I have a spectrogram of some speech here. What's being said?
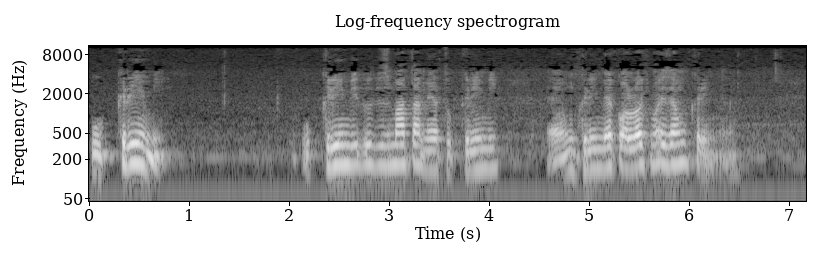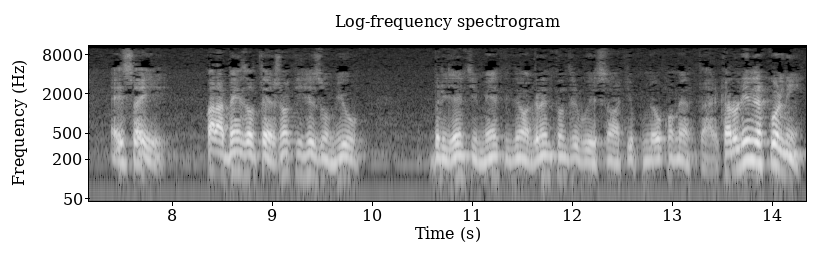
o crime. O crime do desmatamento. O crime é um crime ecológico, mas é um crime. Né? É isso aí. Parabéns ao Tejão que resumiu brilhantemente e deu uma grande contribuição aqui para o meu comentário. Carolina Ercolim,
